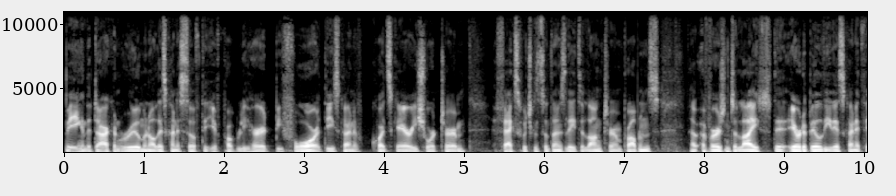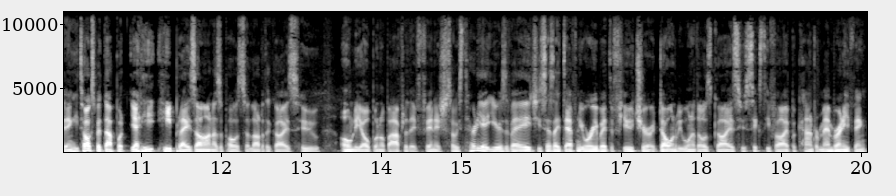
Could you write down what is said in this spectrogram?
being in the darkened room and all this kind of stuff that you've probably heard before. These kind of quite scary short-term effects, which can sometimes lead to long-term problems, uh, aversion to light, the irritability, this kind of thing. He talks about that, but yet he he plays on as opposed to a lot of the guys who only open up after they finish. So he's 38 years of age. He says, "I definitely worry about the future. I don't want to be one of those guys who's 65 but can't remember anything."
